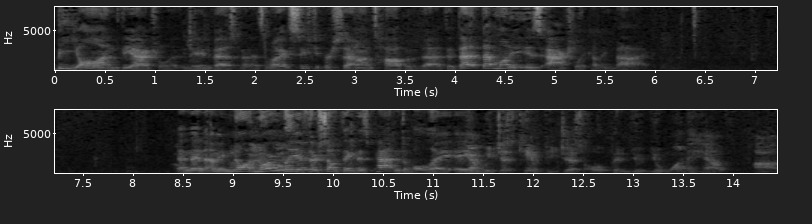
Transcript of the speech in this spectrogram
beyond the actual the investment. It's like sixty percent on top of that. That that that money is actually coming back. And then, I mean, no, normally if there's something that's patentable, a, a Yeah, we just can't be just open. You, you want to have uh,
